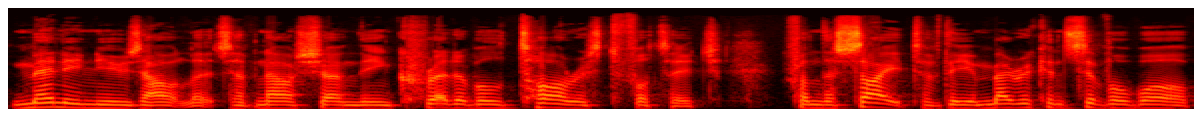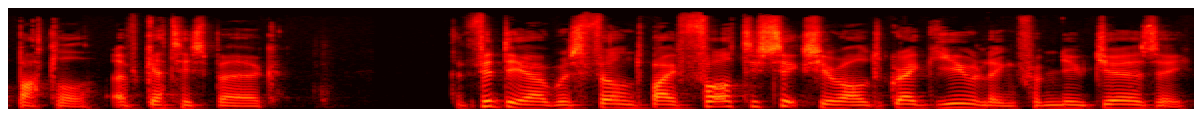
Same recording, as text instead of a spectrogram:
Many news outlets have now shown the incredible tourist footage from the site of the American Civil War Battle of Gettysburg. The video was filmed by 46 year old Greg Euling from New Jersey,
